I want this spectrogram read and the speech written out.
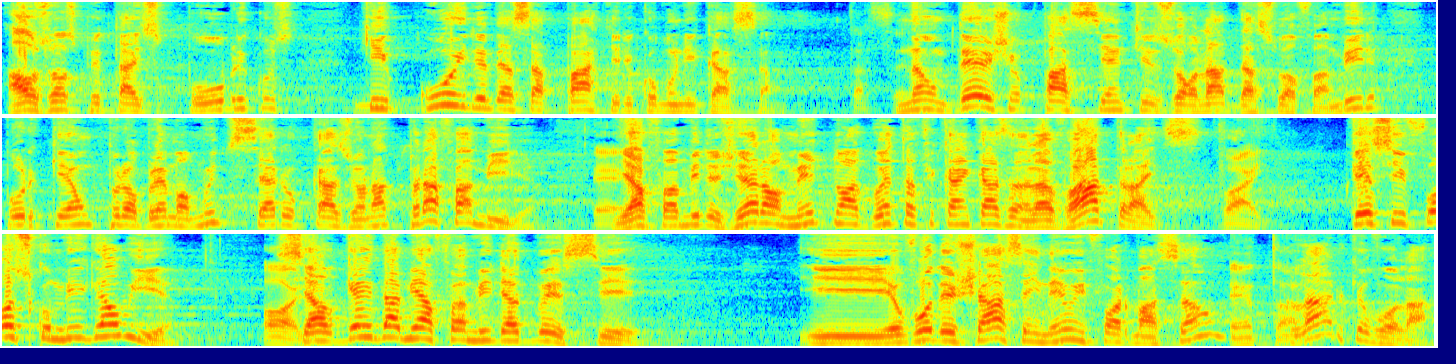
aos hospitais públicos, que cuidem dessa parte de comunicação. Tá. Não deixem o paciente isolado da sua família, porque é um problema muito sério ocasionado para a família. É. E a família geralmente não aguenta ficar em casa, não. ela vai atrás. Vai. Porque se fosse comigo, eu ia. Olha. Se alguém da minha família adoecer e eu vou deixar sem nenhuma informação, Então. claro que eu vou lá.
